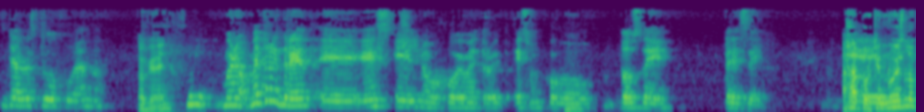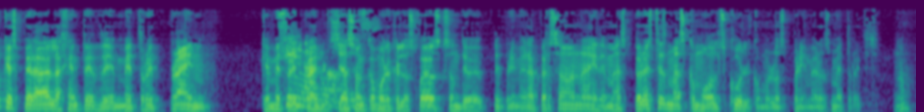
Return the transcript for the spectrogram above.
ya lo estuvo jugando. Ok. bueno, Metroid Dread eh, es el nuevo juego de Metroid. Es un juego 2D, 3D. Ajá, porque no es lo que esperaba la gente de Metroid Prime. Que Metroid Prime ya son como que los juegos que son de, primera persona y demás. Pero este es más como old school, como los primeros Metroids, ¿no?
